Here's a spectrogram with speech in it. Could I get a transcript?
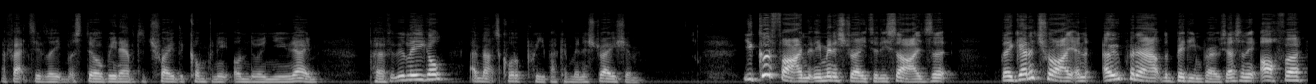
effectively but still being able to trade the company under a new name. Perfectly legal and that's called a pre-pack administration. You could find that the administrator decides that they're going to try and open out the bidding process and they offer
